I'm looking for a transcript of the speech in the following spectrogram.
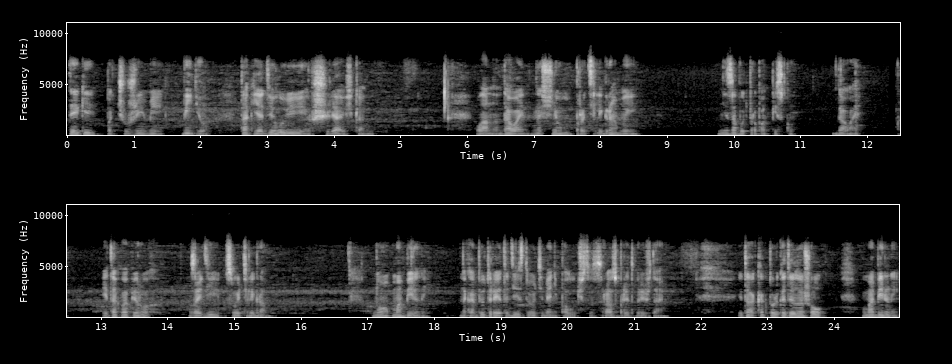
теги под чужими видео. Так я делаю и расширяюсь как бы. Ладно, давай начнем про Телеграм и не забудь про подписку. Давай. Итак, во-первых, зайди в свой Телеграм. Но мобильный. На компьютере это действие у тебя не получится, сразу предупреждаю. Итак, как только ты зашел в мобильный,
